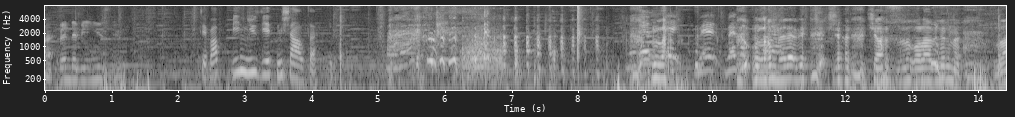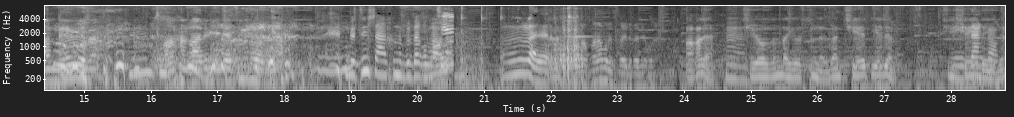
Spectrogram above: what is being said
Evet. Ben de 1100 diyor. Cevap 1176. Ver, şey, ver, ver Ulan böyle bir şan- şanssızlık olabilir mi? Lan ne bileyim ben. Anan Kadir gecesi mi doğdu? Bütün şansını burada kullandı. Kafana mı ıslaydık acaba? Bak hele. Hı. Çiğ olduğunu da görsünler. Ben çiğ et yedim. Çiğ şey de yedim.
